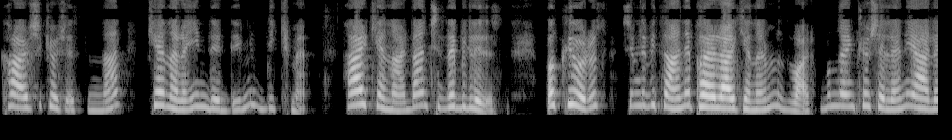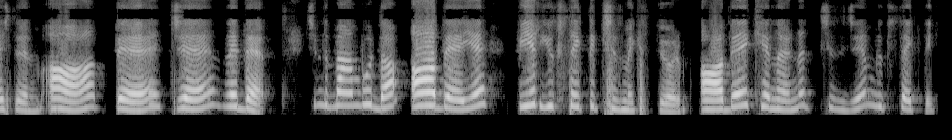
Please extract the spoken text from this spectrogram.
karşı köşesinden kenara indirdiğimiz dikme. Her kenardan çizebiliriz. Bakıyoruz. Şimdi bir tane paralel kenarımız var. Bunların köşelerini yerleştirelim. A, B, C ve D. Şimdi ben burada AB'ye bir yükseklik çizmek istiyorum. AB kenarına çizeceğim yükseklik.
